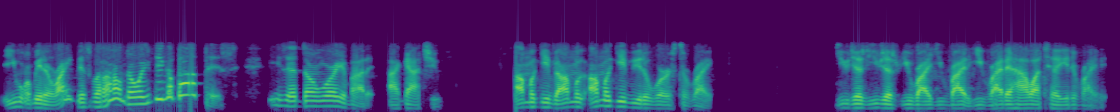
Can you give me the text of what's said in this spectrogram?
You want me to write this, but I don't know anything about this. He said, don't worry about it. I got you. I'm gonna give you, I'm gonna, I'm gonna give you the words to write. You just, you just, you write, you write it, you write it how I tell you to write it.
